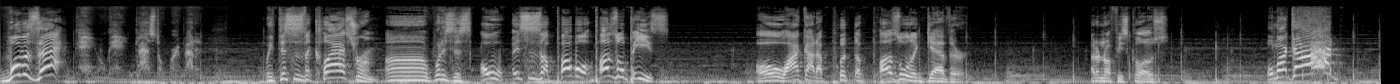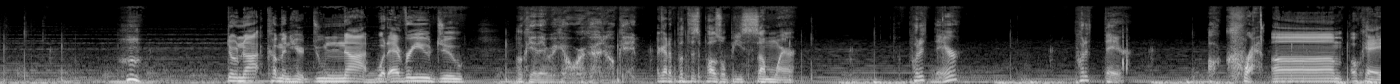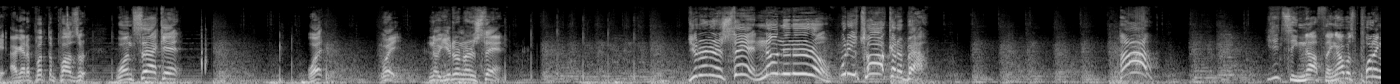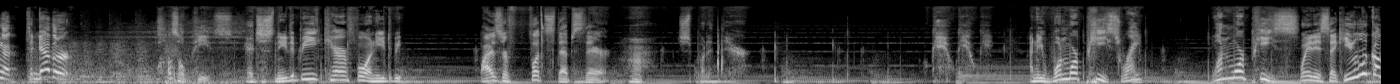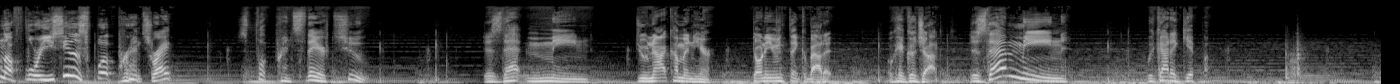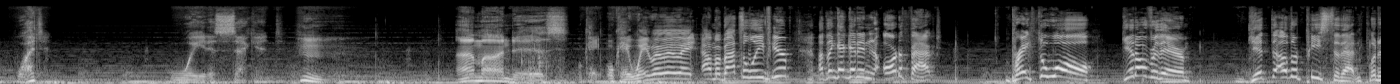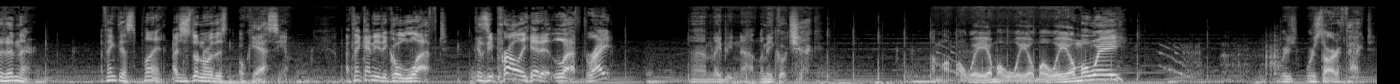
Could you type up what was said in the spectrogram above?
What was that? Okay, okay, guys, don't worry about it. Wait, this is the classroom. Uh, what is this? Oh, this is a puzzle puzzle piece. Oh, I gotta put the puzzle together. I don't know if he's close. Oh my god! Huh. Do not come in here. Do not. Whatever you do. Okay, there we go. We're good. Okay. I gotta put this puzzle piece somewhere. Put it there? Put it there. Oh crap. Um, okay, I gotta put the puzzle. One second. What? Wait, no, you don't understand. You don't understand. No, no, no, no, no. What are you talking about? Huh? You didn't see nothing. I was putting a together puzzle piece. I just need to be careful. I need to be. Why is there footsteps there? Huh. Just put it there. Okay, okay, okay. I need one more piece, right? One more piece. Wait a sec. You look on the floor. You see those footprints, right? There's footprints there too. Does that mean? Do not come in here. Don't even think about it. Okay, good job. Does that mean we gotta get? What? Wait a second. Hmm. I'm on this. Okay, okay, wait, wait, wait, wait. I'm about to leave here. I think I got an artifact. Break the wall. Get over there. Get the other piece to that and put it in there. I think that's the plan. I just don't know where this. Okay, I see him. I think I need to go left because he probably hit it left, right? Uh, maybe not. Let me go check. I'm on my way. I'm on my way. I'm On my way. I'm On my way. Where's Where's the artifact?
